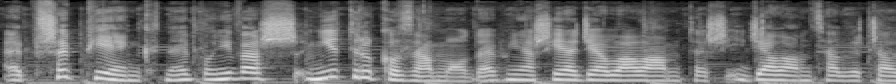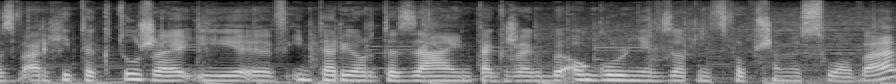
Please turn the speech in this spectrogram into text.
E, przepiękny, ponieważ nie tylko za modę, ponieważ ja działałam też i działam cały czas w architekturze i w interior design, także jakby ogólnie wzornictwo przemysłowe.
